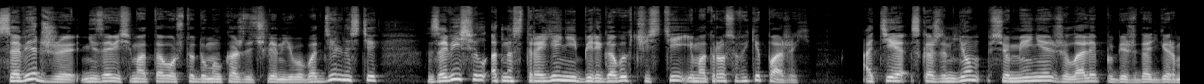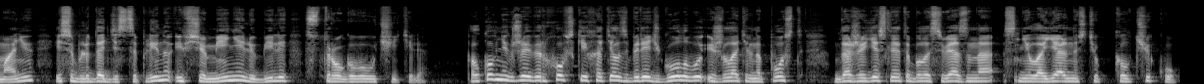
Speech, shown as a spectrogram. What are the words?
Совет же, независимо от того, что думал каждый член его в отдельности, зависел от настроений береговых частей и матросов экипажей, а те с каждым днем все менее желали побеждать Германию и соблюдать дисциплину, и все менее любили строгого учителя. Полковник же Верховский хотел сберечь голову и желательно пост, даже если это было связано с нелояльностью к Колчаку.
